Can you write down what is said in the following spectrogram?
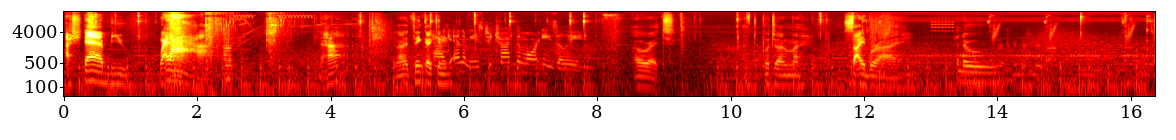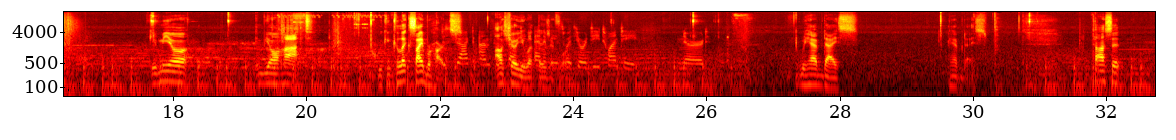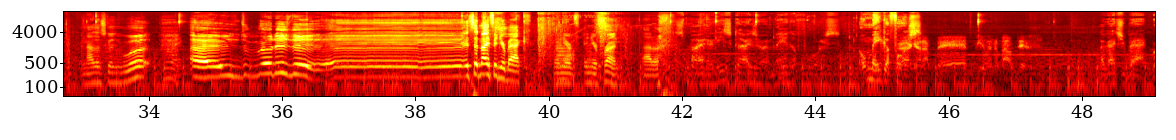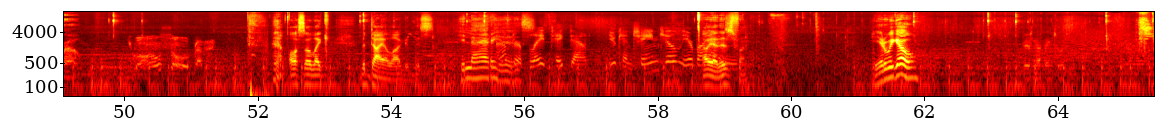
I stab you. Voila! Aha. And I think I Tag can. enemies to track them more easily. Oh, right. I have to put on my cyber eye. Hello. Give me your, give me your heart. We can collect cyber hearts. I'll show you what those are for. With your D20, nerd. We have dice. We have dice. Toss it. And now this goes, what? Uh, what is it? It's a knife in your back. When you're in your front. I don't know. Spider, these guys are a mega force. Omega force. I Force. got a bad feeling about this. I got your back, bro. You all sold, brother. also, like, the dialogue in this. After a blade takedown, you can chain kill nearby. Oh, yeah, this is fun. Here we go. There's nothing to it.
